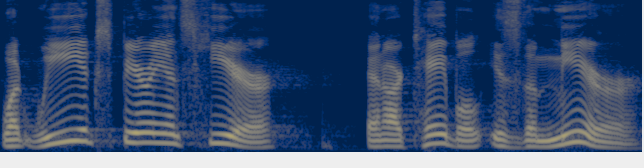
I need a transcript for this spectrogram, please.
what we experience here in our table is the mirror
